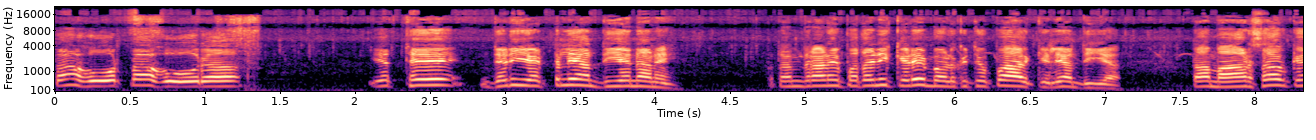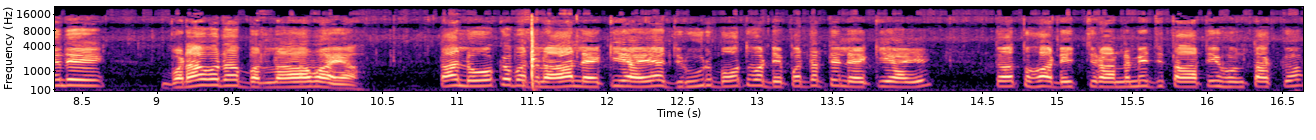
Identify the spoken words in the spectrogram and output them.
ਤਾਂ ਹੋਰ ਤਾਂ ਹੋਰ, ਇੱਥੇ ਜਿਹੜੀ ਇੱਟ ਲਿਆਂਦੀ ਇਹਨਾਂ ਨੇ, ਪਤੰਦਰਾਂ ਨੇ ਪਤਾ ਨਹੀਂ ਕਿਹੜੇ ਮੁਲਕ ਚੋਂ ਭਾਲ ਕੇ ਲਿਆਂਦੀ ਆ। ਤਾਂ ਮਾਨ ਸਾਹਿਬ ਕਹਿੰਦੇ, ਬੜਾ ਵੱਡਾ ਬਦਲਾਅ ਆਇਆ। ਤਾਂ ਲੋਕ ਬਦਲਾਅ ਲੈ ਕੇ ਆਏ ਆ, ਜਰੂਰ ਬਹੁਤ ਵੱਡੇ ਪੱਧਰ ਤੇ ਲੈ ਕੇ ਆਏ। ਤਾਂ ਤੁਹਾਡੇ 94 ਜਿਤਾਤੇ ਹੁਣ ਤੱਕ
